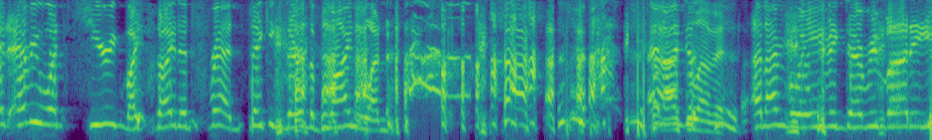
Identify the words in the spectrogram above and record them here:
and everyone's cheering my sighted friend thinking they're the blind one. and I'm just, love it. And I'm waving to everybody.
